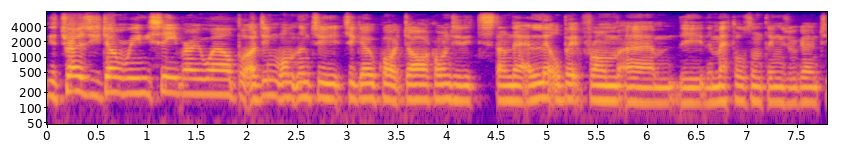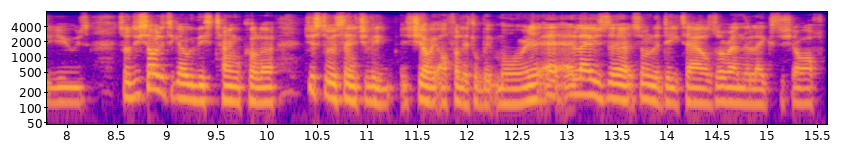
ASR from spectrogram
the trousers you don't really see very well, but I didn't want them to, to go quite dark. I wanted it to stand out a little bit from um, the, the metals and things we're going to use. So I decided to go with this tan colour just to essentially show it off a little bit more. It, allows uh, some of the details around the legs to show off.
